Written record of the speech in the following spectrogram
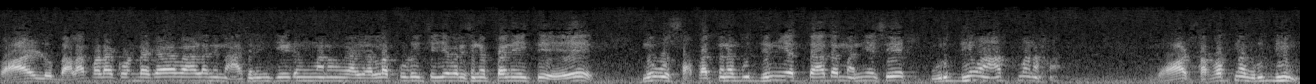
వాళ్ళు బలపడకుండగా వాళ్ళని నాశనం చేయడం మనం ఎల్లప్పుడూ చేయవలసిన పని అయితే నువ్వు సపత్న బుద్ధిం ఎత్తాద మన్యసే వృద్ధిం ఆత్మన. వాడు సపత్న వృద్ధిం.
